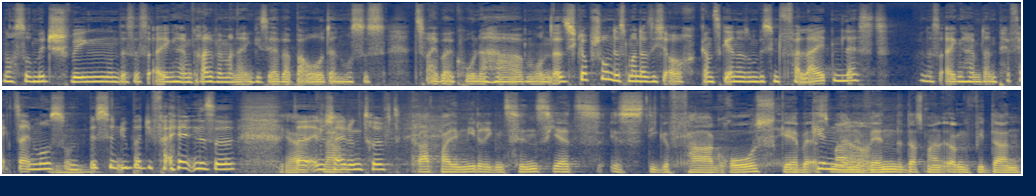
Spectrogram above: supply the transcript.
noch so mitschwingen und das ist Eigenheim, gerade wenn man da irgendwie selber baut, dann muss es zwei Balkone haben. Und also ich glaube schon, dass man da sich auch ganz gerne so ein bisschen verleiten lässt, wenn das Eigenheim dann perfekt sein muss mhm. und ein bisschen über die Verhältnisse ja, da Entscheidungen trifft. Gerade bei dem niedrigen Zins jetzt ist die Gefahr groß, gäbe genau. es mal eine genau. Wende, dass man irgendwie dann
